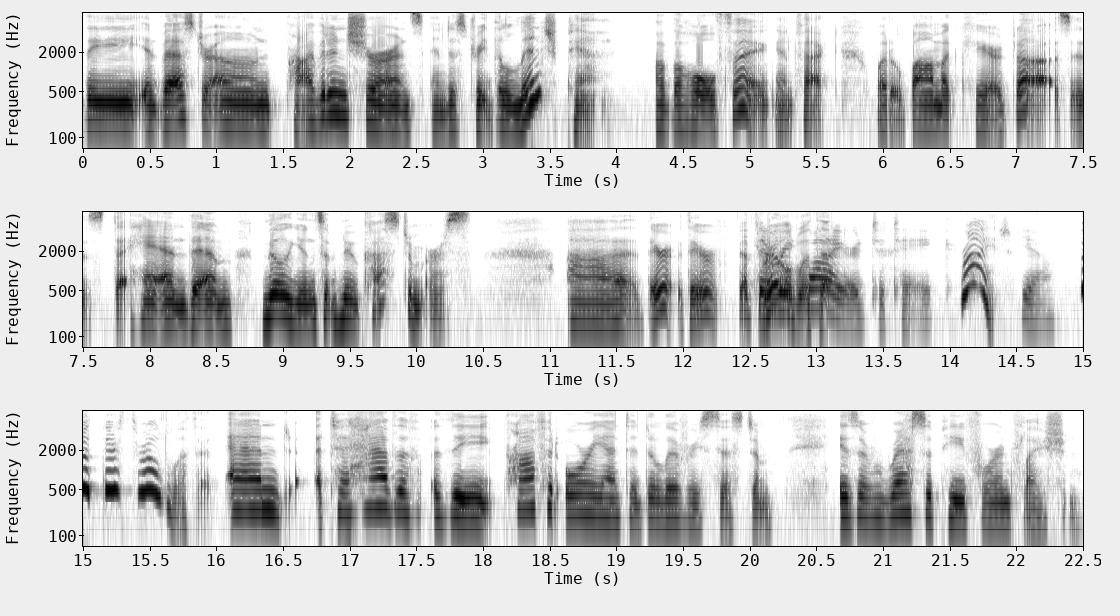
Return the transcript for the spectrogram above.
the investor-owned private insurance industry, the linchpin of the whole thing. In fact, what Obamacare does is to hand them millions of new customers. Uh, they're they're that they're required to take. Right. Yeah. But they're thrilled with it. And to have the, the profit-oriented delivery system is a recipe for inflation.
